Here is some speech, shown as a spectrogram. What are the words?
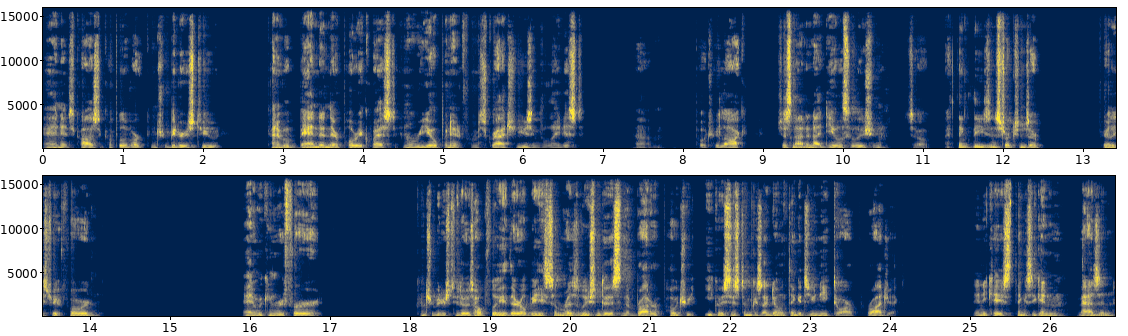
And it's caused a couple of our contributors to kind of abandon their pull request and reopen it from scratch using the latest um, poetry lock, which is not an ideal solution. So I think these instructions are fairly straightforward. And we can refer contributors to those. Hopefully, there will be some resolution to this in the broader poetry ecosystem because I don't think it's unique to our project. In any case, thanks again, Mazen.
